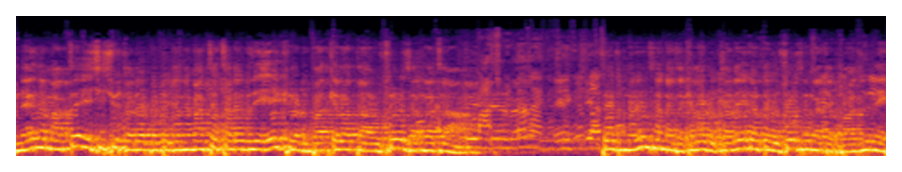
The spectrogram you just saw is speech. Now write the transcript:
एकदा मागचा यशस्वी चढाईपट्टी त्यांना मागच्या चढाईमध्ये एक खेळाडू बाद केला होता उसळ संघाचा. तोच मनेर संघाचा खेळाडू. चढाई करतोय उसळ संघाच्या बाजूने.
